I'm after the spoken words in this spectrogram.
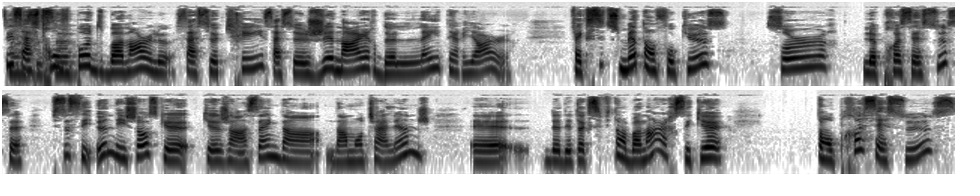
Tu sais, ça se trouve pas du bonheur, là. Ça se crée, ça se génère de l'intérieur. Fait que si tu mets ton focus sur le processus, puis ça, c'est une des choses que, j'enseigne dans, dans mon challenge euh, de détoxifier ton bonheur, c'est que ton processus,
